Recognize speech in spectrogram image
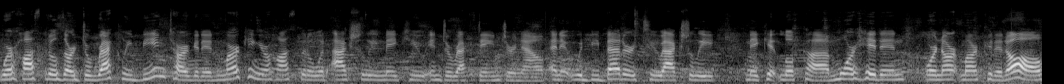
where hospitals are directly being targeted, marking your hospital would actually make you in direct danger now. And it would be better to actually make it look uh, more hidden or not mark it at all,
